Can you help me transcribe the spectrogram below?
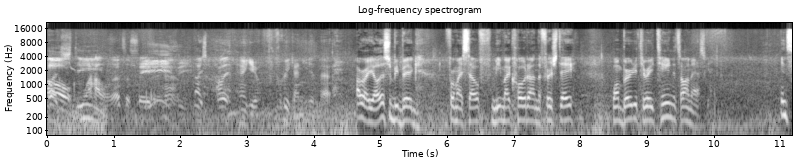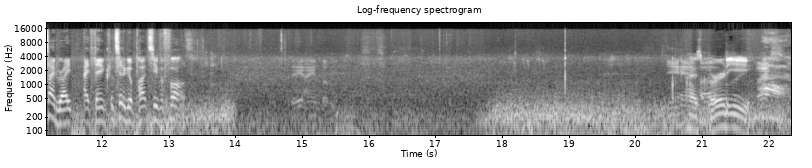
Oh, Steve. wow, that's a save. Nice putt. Thank you. Freak, I needed that. All right, y'all, this would be big for myself. Meet my quota on the first day. One birdie through 18, that's all I'm asking. Inside right, I think. Let's hit a good putt, see if it falls. Today I am Bubbie. Yeah. Nice birdie. Nice.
